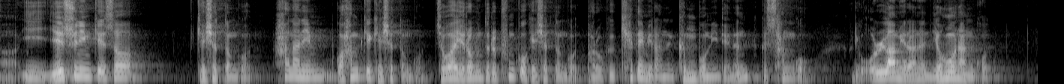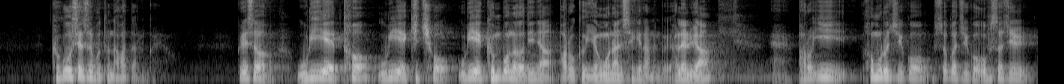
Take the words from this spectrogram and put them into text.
어, 이 예수님께서 계셨던 곳, 하나님과 함께 계셨던 곳, 저와 여러분들을 품고 계셨던 곳, 바로 그 케뎀이라는 근본이 되는 그 상고, 그리고 올람이라는 영원한 곳, 그곳에서부터 나왔다는 거예요. 그래서 우리의 터, 우리의 기초, 우리의 근본은 어디냐? 바로 그 영원한 세계라는 거예요. 할렐루야. 예, 바로 이 허물어지고 썩어지고 없어질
